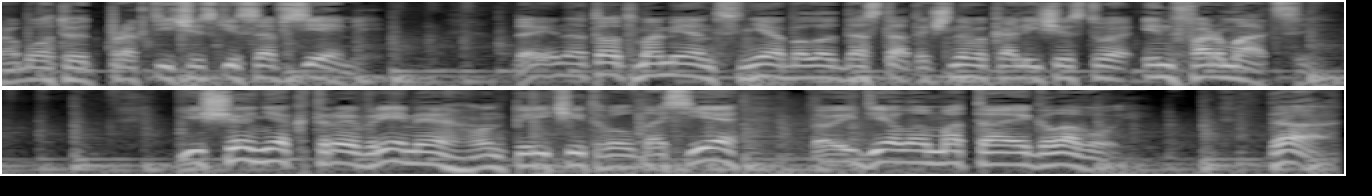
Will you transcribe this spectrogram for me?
работают практически со всеми. Да и на тот момент не было достаточного количества информации». Еще некоторое время он перечитывал досье, то и дело мотая головой. Да,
